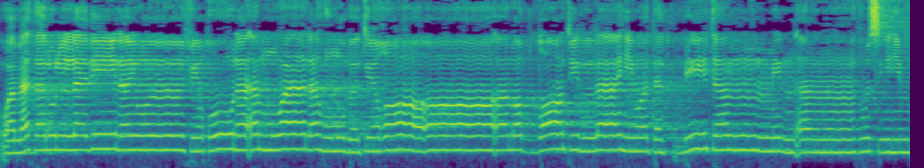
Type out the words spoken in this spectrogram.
ومثل الذين ينفقون أموالهم ابتغاء مرضات الله وتثبيتا من أنفسهم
